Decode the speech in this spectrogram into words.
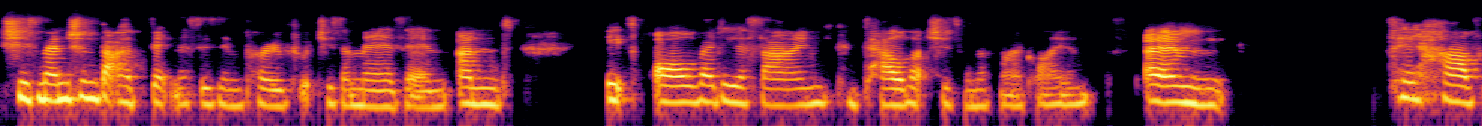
she's mentioned that her fitness is improved, which is amazing. And it's already a sign, you can tell that she's one of my clients. Um, to have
